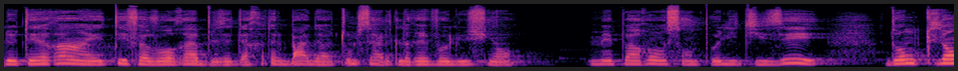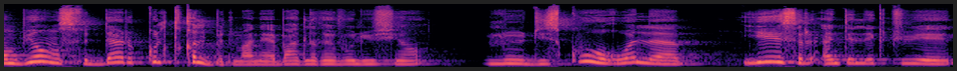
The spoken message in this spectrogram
Le terrain a été favorable زاد خاطر بعدها طول صارت ال révolution mes parents sont politisés donc l'ambiance في الدار كل تقلبت معناها بعد ال révolution le discours ولا ياسر intellectuel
